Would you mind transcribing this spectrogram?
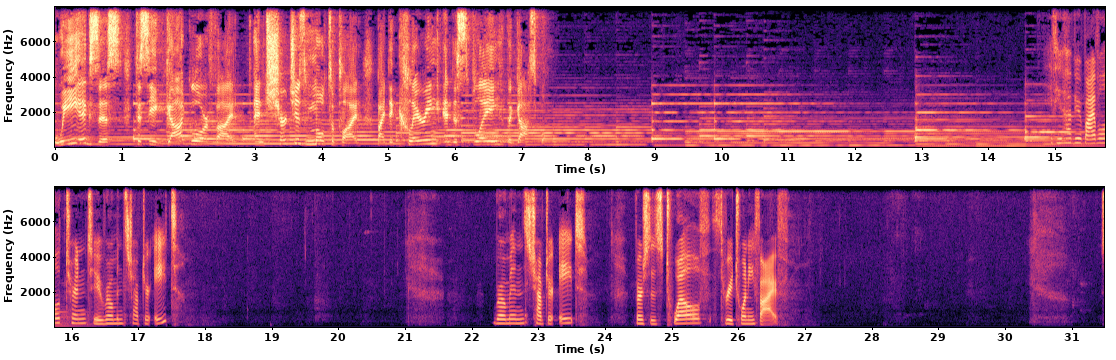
We exist to see God glorified and churches multiplied by declaring and displaying the gospel. If you have your Bible, turn to Romans chapter 8. Romans chapter 8, verses 12 through 25.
